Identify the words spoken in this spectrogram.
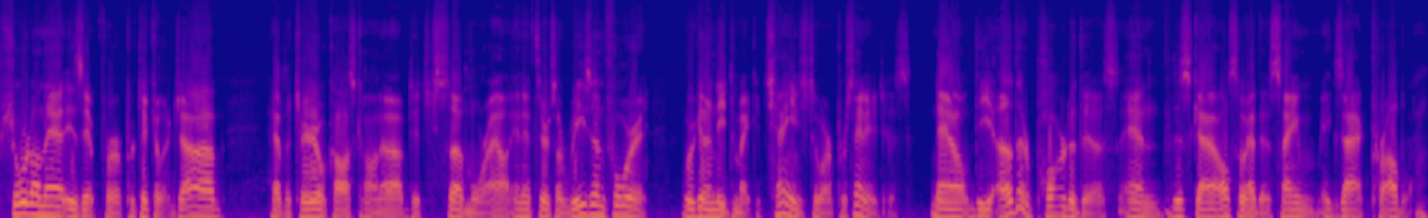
short on that, is it for a particular job? Have material costs gone up? Did you sub more out? And if there's a reason for it, we're going to need to make a change to our percentages. Now, the other part of this, and this guy also had that same exact problem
